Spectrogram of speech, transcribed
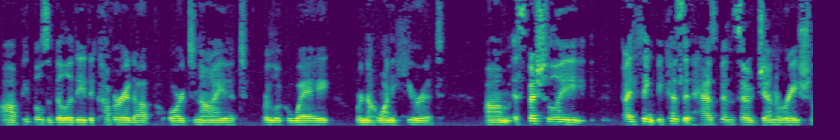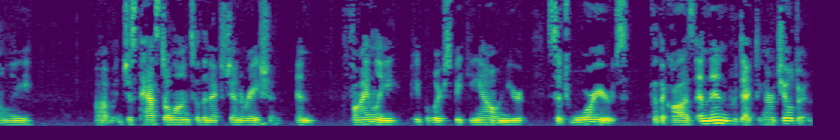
uh, people's ability to cover it up or deny it or look away or not want to hear it um, especially I think because it has been so generationally um, just passed along to the next generation. And finally, people are speaking out, and you're such warriors for the cause, and then protecting our children.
